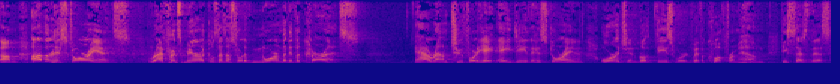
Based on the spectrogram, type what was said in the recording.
Um, other historians reference miracles as a sort of normative occurrence. Yeah, around 248 AD, the historian Origen wrote these words. We have a quote from him. He says this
